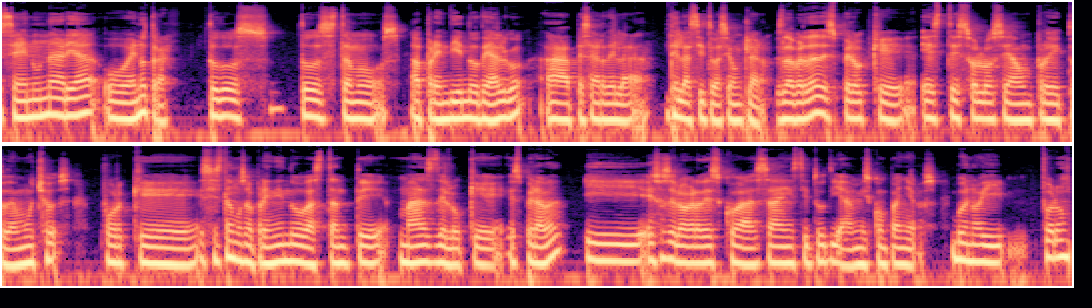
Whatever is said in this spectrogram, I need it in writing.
sea en un área o en otra. Todos, todos estamos aprendiendo de algo a pesar de la, de la situación, claro. Pues la verdad espero que este solo sea un proyecto de muchos, porque sí estamos aprendiendo bastante más de lo que esperaba y eso se lo agradezco a Sa Institute y a mis compañeros. Bueno, y por, un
